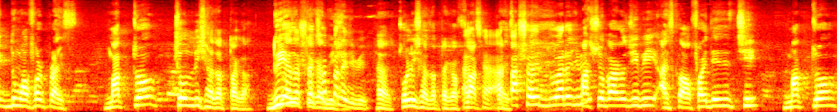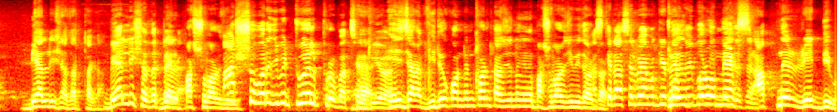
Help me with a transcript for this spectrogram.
একদম অফার প্রাইস মাত্র চল্লিশ হাজার টাকা দুই হাজার টাকা জিবি? হ্যাঁ চল্লিশ হাজার টাকা আচ্ছা পাঁচশো বারো জিবি পাঁচশো বারো জিবি আজকে অফার দিয়ে দিচ্ছি মাত্র বিয়াল্লিশ হাজার টাকা। বিয়াল্লিশ হাজার টাকা? পাঁচশো বারো জিবি। পাঁচশো বারো জিবি টুয়েলভ প্রো পাচ্ছেন হ্যাঁ, এই যারা ভিডিও কন্টেন্ট করেন তার জন্য কিন্তু পাঁচশো বারো জিবি দরকার। ভাই আমাকে টুয়েলভ প্রো ম্যাক্স আপনার রেট দিব।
